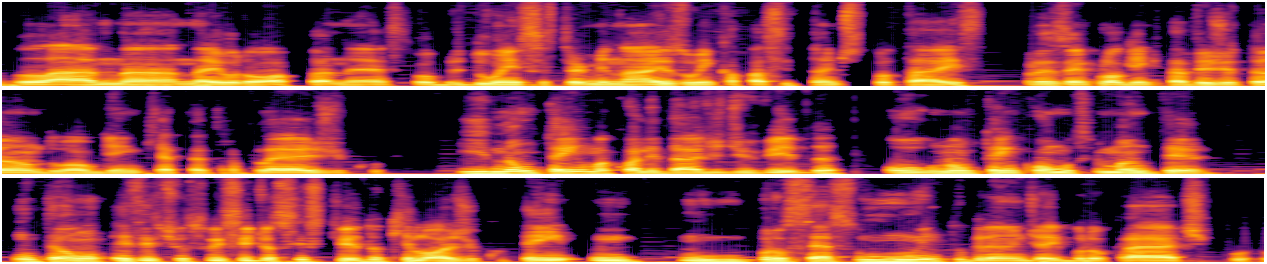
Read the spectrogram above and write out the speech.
lá na, na Europa, né? Sobre doenças terminais ou incapacitantes totais. Por exemplo, alguém que está vegetando, alguém que é tetraplégico e não tem uma qualidade de vida ou não tem como se manter. Então, existe o suicídio assistido, que, lógico, tem um, um processo muito grande aí, burocrático,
